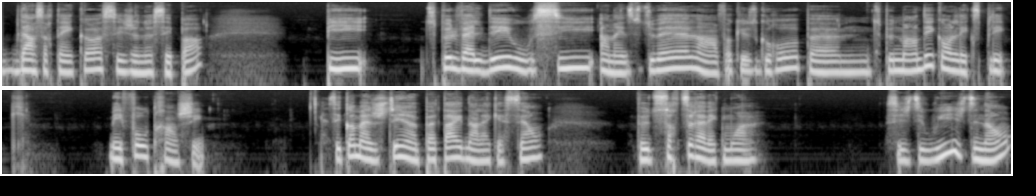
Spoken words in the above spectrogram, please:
dans certains cas, c'est je ne sais pas. Puis tu peux le valider aussi en individuel, en focus group. Euh, tu peux demander qu'on l'explique. Mais il faut trancher. C'est comme ajouter un peut-être dans la question. Veux-tu sortir avec moi? Si je dis oui, je dis non.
